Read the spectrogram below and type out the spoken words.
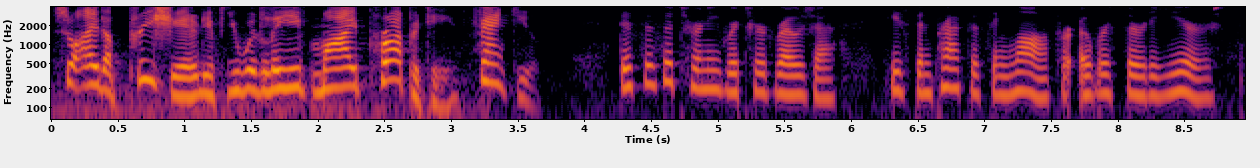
So I'd appreciate it if you would leave my property. Thank you. This is attorney Richard Roggia. He's been practicing law for over 30 years.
